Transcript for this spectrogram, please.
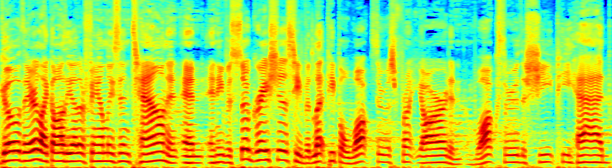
go there like all the other families in town, and, and, and he was so gracious, he would let people walk through his front yard and walk through the sheep he had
